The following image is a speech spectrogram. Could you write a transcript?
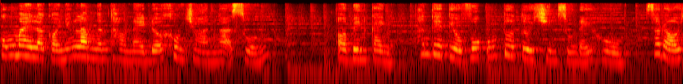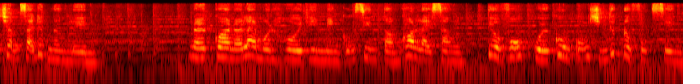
Cũng may là có những lam ngân thảo này đỡ không cho hắn ngã xuống. Ở bên cạnh, thân thể tiểu vũ cũng từ từ chìm xuống đáy hồ, sau đó chậm rãi được nâng lên. Nói qua nói lại một hồi thì mình cũng xin tóm gọn lại rằng tiểu vũ cuối cùng cũng chính thức được phục sinh.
